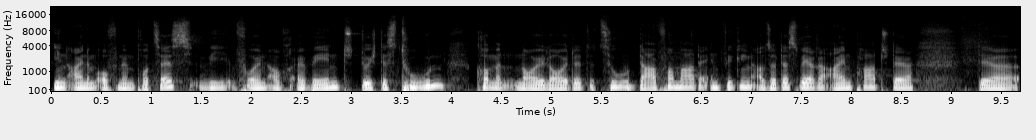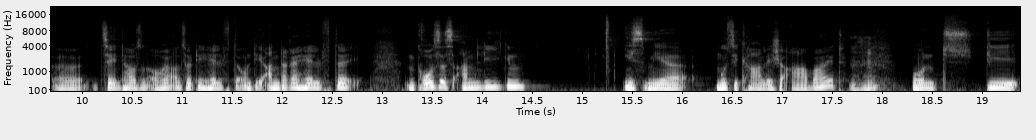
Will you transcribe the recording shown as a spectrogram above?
in einem offenen Prozess, wie vorhin auch erwähnt, durch das Tun kommen neue Leute dazu, da Formate entwickeln. Also das wäre ein Part der, der äh, 10.000 Euro, also die Hälfte. Und die andere Hälfte, ein großes Anliegen ist mir musikalische Arbeit und die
